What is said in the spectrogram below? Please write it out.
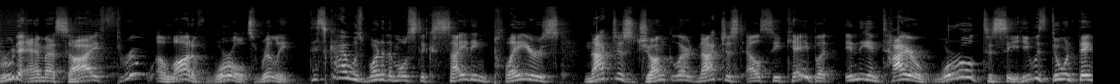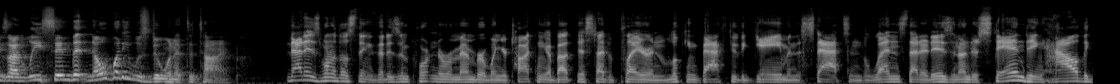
through to MSI, through a lot of worlds, really, this guy was one of the most exciting players, not just jungler, not just LCK, but in the entire world to see. He was doing things on Lee Sin that nobody was doing at the time. That is one of those things that is important to remember when you're talking about this type of player and looking back through the game and the stats and the lens that it is and understanding how the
